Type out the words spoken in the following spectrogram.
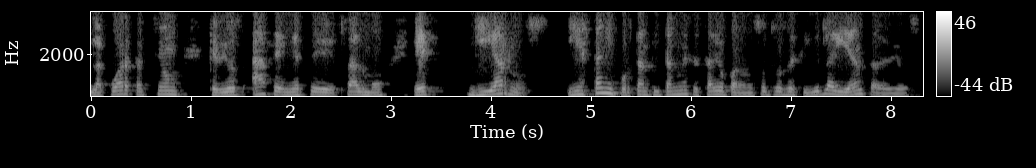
la cuarta acción que Dios hace en este salmo es guiarnos. Y es tan importante y tan necesario para nosotros recibir la guianza de Dios,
